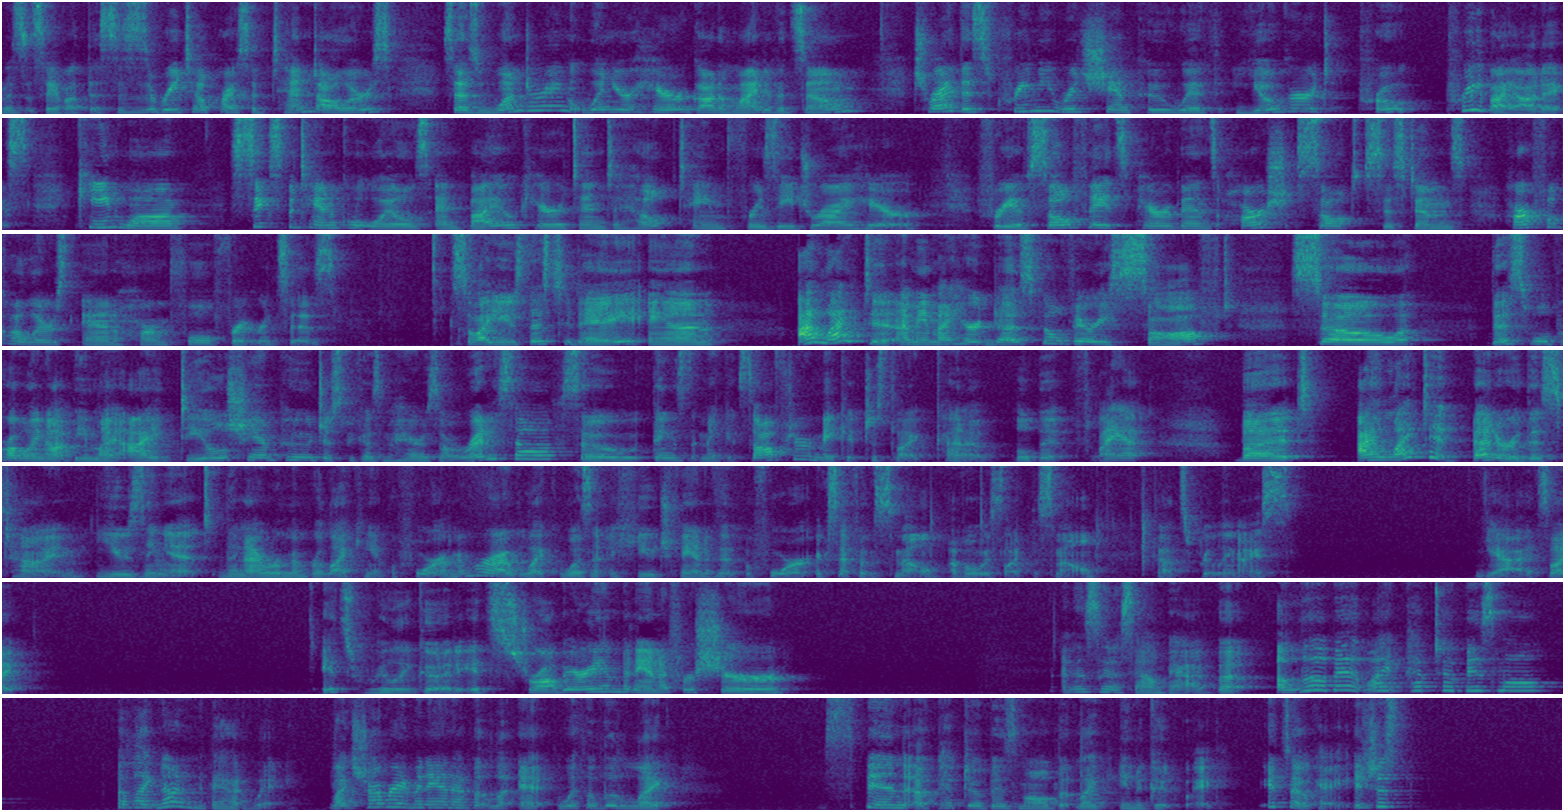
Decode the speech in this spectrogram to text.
What does it say about this? This is a retail price of $10. Says, wondering when your hair got a mind of its own? Try this creamy rich shampoo with yogurt, pro prebiotics, quinoa, six botanical oils, and biokeratin to help tame frizzy dry hair free of sulfates, parabens, harsh salt systems, harmful colors, and harmful fragrances. So I used this today and I liked it. I mean, my hair does feel very soft, so this will probably not be my ideal shampoo just because my hair is already soft. So things that make it softer make it just like kind of a little bit flat. But I liked it better this time using it than I remember liking it before. I remember I like wasn't a huge fan of it before, except for the smell. I've always liked the smell. That's really nice. Yeah, it's like, it's really good. It's strawberry and banana for sure. And this is gonna sound bad, but a little bit like Pepto-Bismol, but like not in a bad way. like strawberry banana, but eh, with a little like spin of Pepto-Bismol, but like in a good way. It's okay. It's just,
